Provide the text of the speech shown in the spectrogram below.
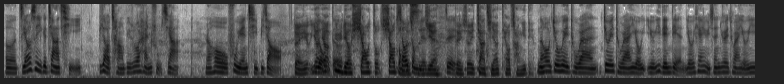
呃，只要是一个假期比较长，比如说寒暑假，然后复原期比较对，要要预留消肿消肿的时间。对。对，所以假期要调长一点。然后就会突然，就会突然有有一点点，有一些女生就会突然有一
